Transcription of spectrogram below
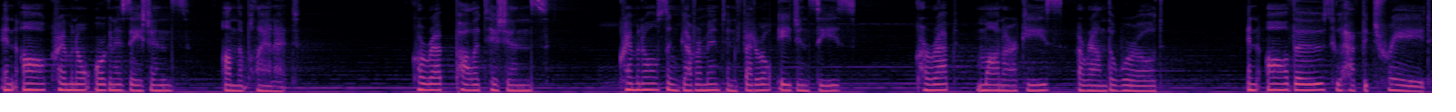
and all criminal organizations on the planet, corrupt politicians criminals in government and federal agencies, corrupt monarchies around the world, and all those who have betrayed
